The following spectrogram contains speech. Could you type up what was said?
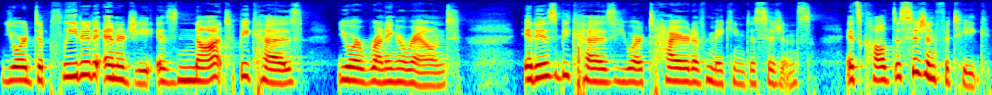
your depleted energy is not because you are running around it is because you are tired of making decisions. It's called decision fatigue.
